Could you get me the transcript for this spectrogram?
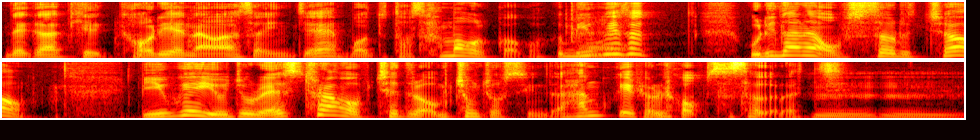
내가 길, 거리에 나와서 이제 뭐도 더 사 먹을 거고. 미국에서 예. 우리나라에 없어서 그렇죠. 미국의 요즘 레스토랑 업체들 엄청 좋습니다. 한국에 별로 없어서 그렇지. 음, 음.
